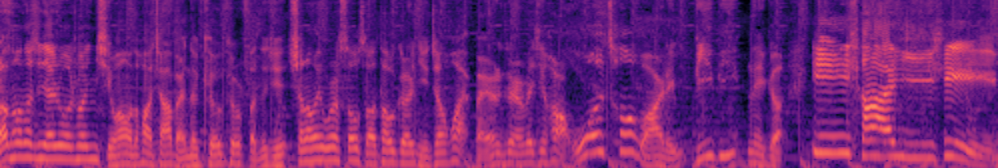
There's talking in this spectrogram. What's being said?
好了，同样的时间，如果说你喜欢我的话，加本人的 QQ 粉丝群，新浪微博搜索“涛哥你真坏”，本人个人微信号我操五二零 B B 那个一三一四。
